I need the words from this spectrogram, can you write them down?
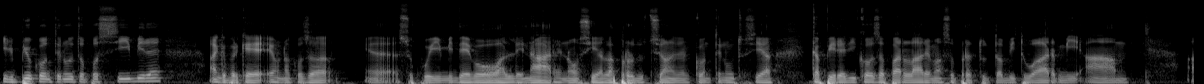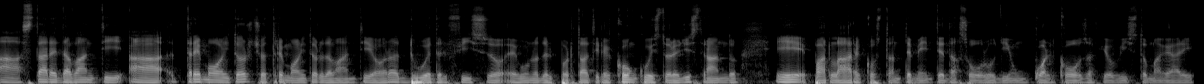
il più contenuto possibile, anche perché è una cosa eh, su cui mi devo allenare, no? sia la produzione del contenuto, sia capire di cosa parlare, ma soprattutto abituarmi a a stare davanti a tre monitor, cioè tre monitor davanti ora, due del fisso e uno del portatile con cui sto registrando e parlare costantemente da solo di un qualcosa che ho visto magari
